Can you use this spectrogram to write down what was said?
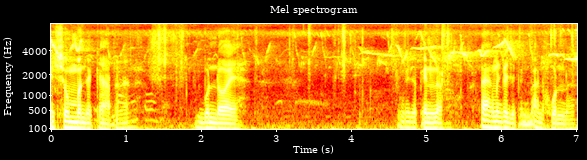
ให้ชมบรรยากาศนะครับบนดอยนี่ก็จะเป็นแล้วแรกนั่นก็จะเป็นบ้านคนนะ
